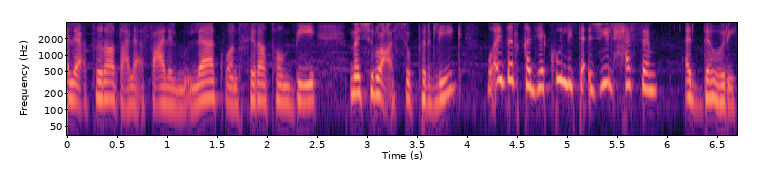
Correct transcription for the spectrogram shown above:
الاعتراض على أفعال الملاك وانخراطهم بمشروع ال Super League وأيضا قد يكون لتأجيل حسم الدوري.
